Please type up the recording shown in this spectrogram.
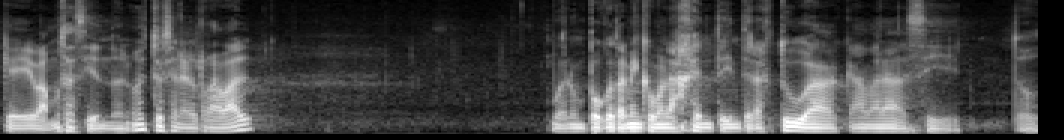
que vamos haciendo. ¿no? Esto es en el Raval. Bueno, un poco también como la gente interactúa, cámaras y todo.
